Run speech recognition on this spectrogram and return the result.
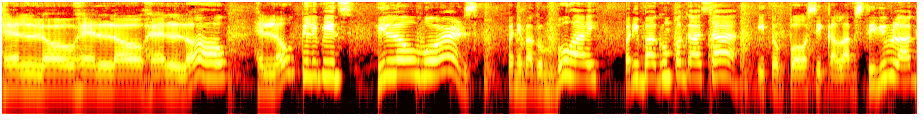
Hello, hello, hello! Hello Philippines! Hello words! Panibagong buhay, panibagong pag-asa. Ito po si Kalabs TV Vlog,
